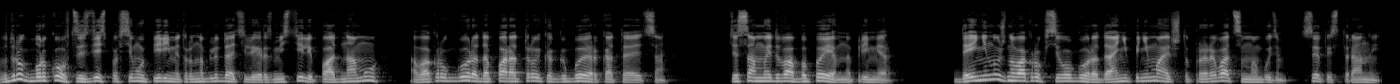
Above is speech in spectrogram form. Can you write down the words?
Вдруг бурковцы здесь по всему периметру наблюдателей разместили по одному, а вокруг города пара-тройка ГБР катается. Те самые два БПМ, например. Да и не нужно вокруг всего города, они понимают, что прорываться мы будем с этой стороны.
